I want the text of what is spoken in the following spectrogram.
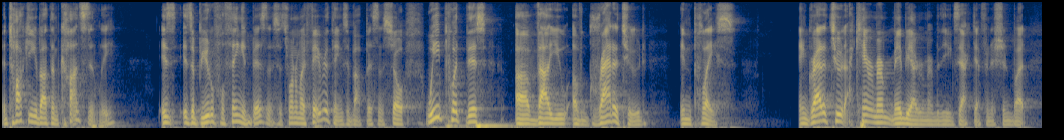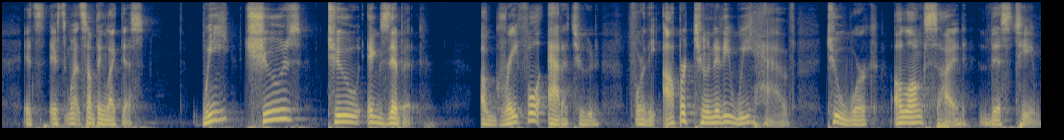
and talking about them constantly is, is a beautiful thing in business. It's one of my favorite things about business. So we put this uh, value of gratitude in place. And gratitude, I can't remember, maybe I remember the exact definition, but it's, it's something like this. We choose to exhibit a grateful attitude for the opportunity we have to work alongside this team.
